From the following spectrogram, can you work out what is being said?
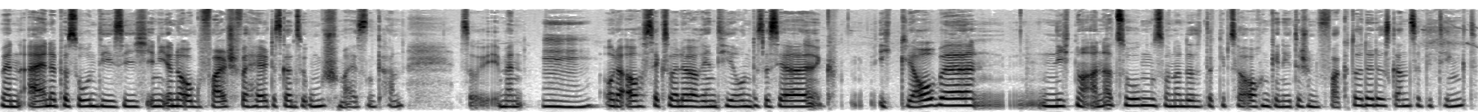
wenn eine Person, die sich in ihren Augen falsch verhält, das Ganze umschmeißen kann. So, ich meine, mhm. oder auch sexuelle Orientierung, das ist ja, ich glaube, nicht nur anerzogen, sondern da, da gibt es ja auch einen genetischen Faktor, der das Ganze bedingt.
